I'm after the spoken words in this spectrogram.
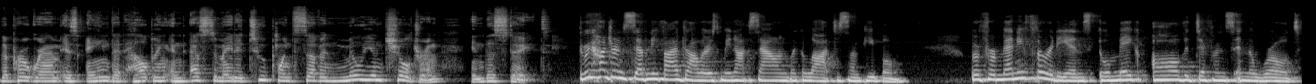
The program is aimed at helping an estimated 2.7 million children in the state. $375 may not sound like a lot to some people, but for many Floridians, it will make all the difference in the world.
